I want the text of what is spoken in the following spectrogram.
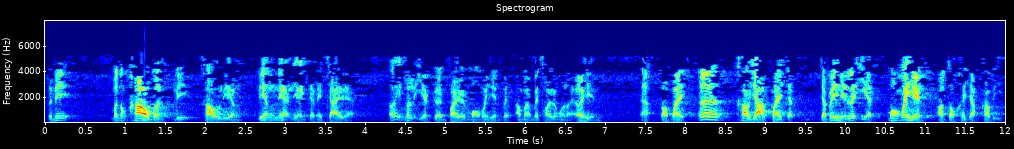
ตอนนี้มันต้องเข้ามันเข้าเรียงเรียงเนี่ยเรียงจากในใจเนี่ยเอ้ยมันละเอียดเกินไปไม่มองไม่เห็นไปเอามาไปถอยลงมาหน่อยเออเห็นอะต่อไป เออเข้าหยาบไปจะ จะไปเห็นละเอียดมองไม่เห็นเอาต้องขยับเข้าไปอีก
